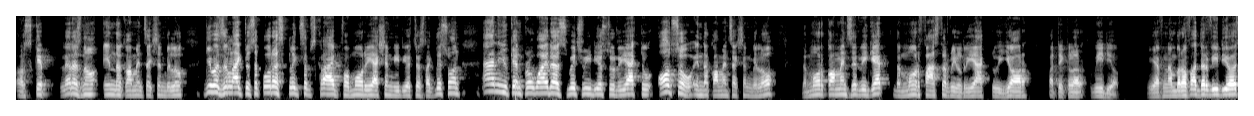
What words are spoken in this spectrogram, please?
or skip? Let us know in the comment section below. Give us a like to support us. Click subscribe for more reaction videos just like this one. And you can provide us which videos to react to also in the comment section below. The more comments that we get, the more faster we'll react to your particular video. We have a number of other videos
